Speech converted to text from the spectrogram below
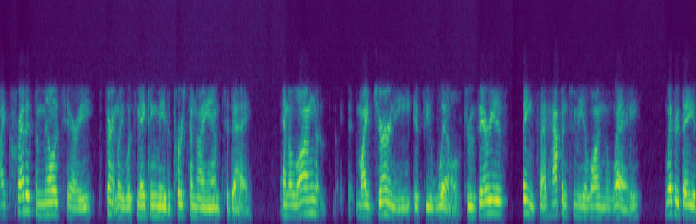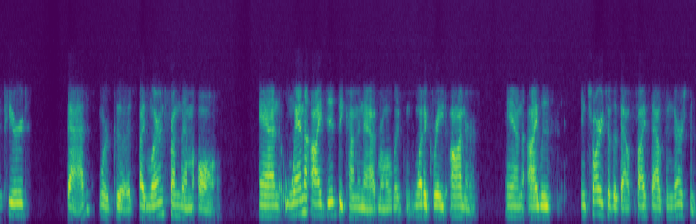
I credit the military certainly with making me the person I am today. And along my journey, if you will, through various things that happened to me along the way, whether they appeared bad or good, I learned from them all. And when I did become an admiral, like what a great honor. And I was in charge of about 5,000 nurses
